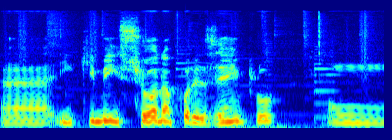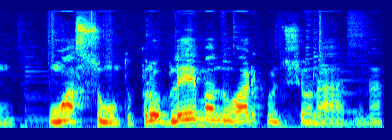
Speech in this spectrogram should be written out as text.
é, em que menciona, por exemplo, um, um assunto, problema no ar-condicionado, né?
